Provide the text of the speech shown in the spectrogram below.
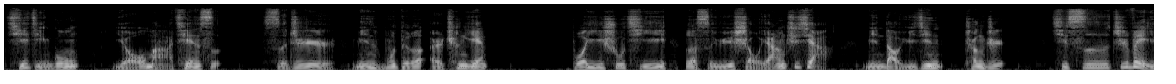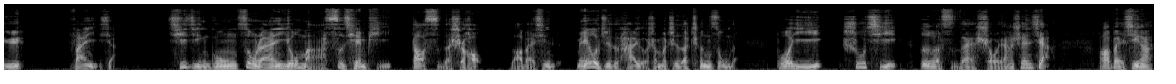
齐景公有马千驷，死之日，民无德而称焉。伯夷叔齐饿死于首阳之下，民到于今称之，其斯之谓于？翻译一下：齐景公纵然有马四千匹，到死的时候，老百姓没有觉得他有什么值得称颂的。伯夷叔齐饿死在首阳山下，老百姓啊，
